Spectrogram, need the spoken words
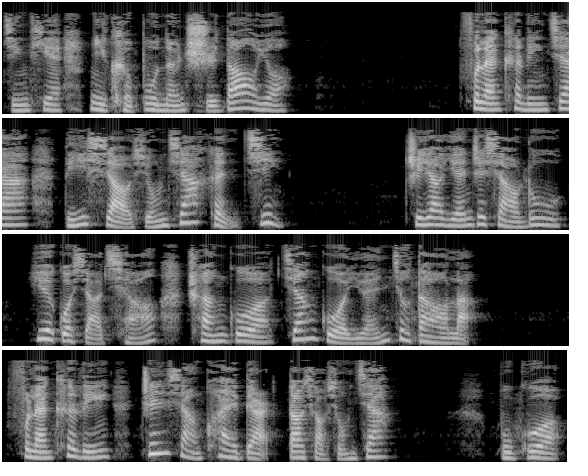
今天你可不能迟到哟。”富兰克林家离小熊家很近，只要沿着小路越过小桥，穿过浆果园就到了。富兰克林真想快点儿到小熊家，不过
